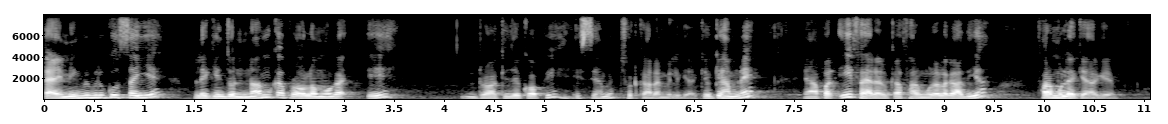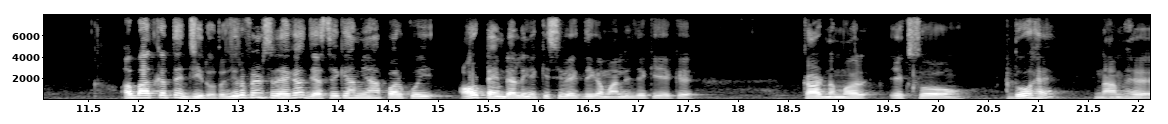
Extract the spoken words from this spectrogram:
टाइमिंग भी बिल्कुल सही है, लेकिन जो नम का प्रॉब्लम होगा, ए ड्रा कीजिए कॉपी इससे हमें छुटकारा मिल गया, क्योंकि हमने यहाँ पर ई फैरल का फार्मूला लगा दिया फार्मूले के आगे। अब बात करते हैं ज़ीरो। तो ज़ीरो फ्रेंड्स रहेगा, जैसे कि हम यहाँ पर कोई आउट टाइम डालेंगे, किसी व्यक्ति का मान लीजिए कि एक कार्ड नंबर 102 है, नाम है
